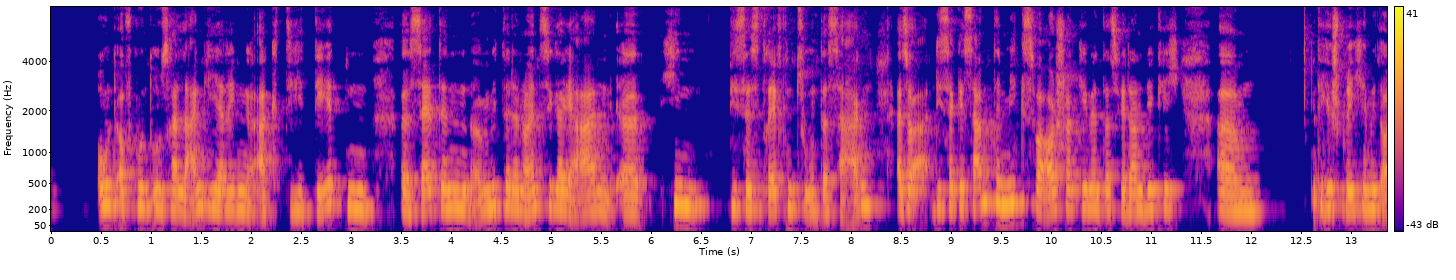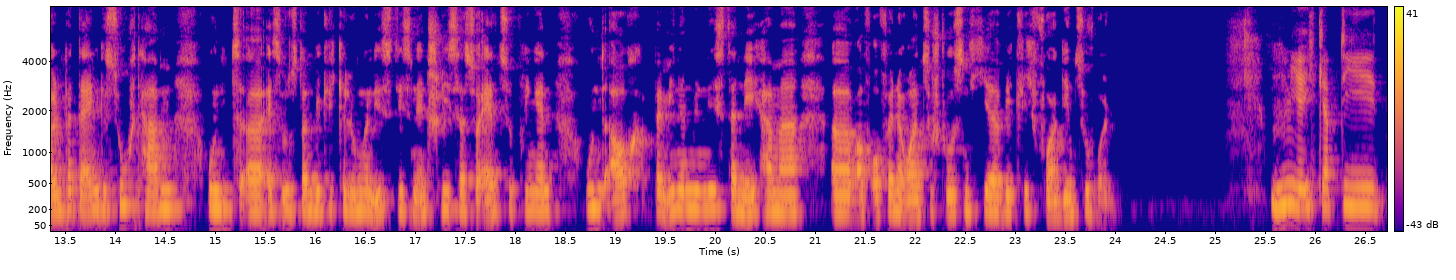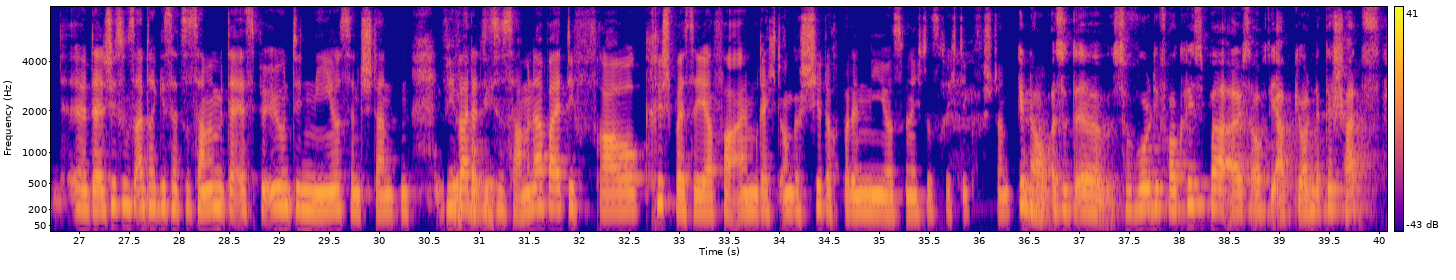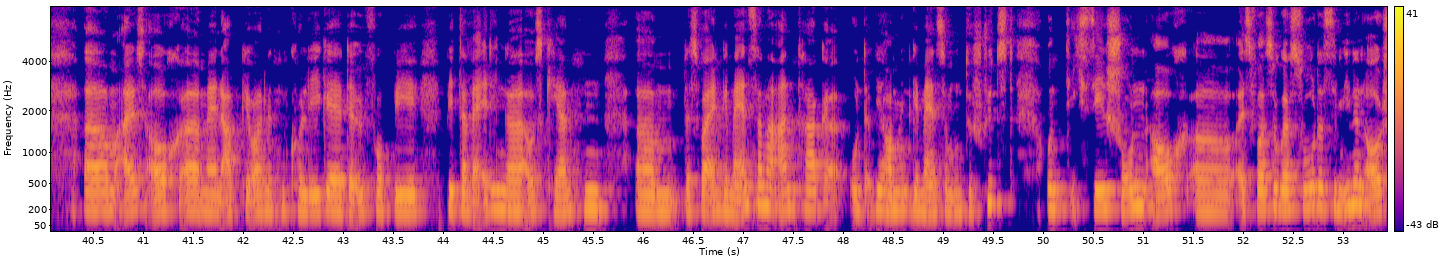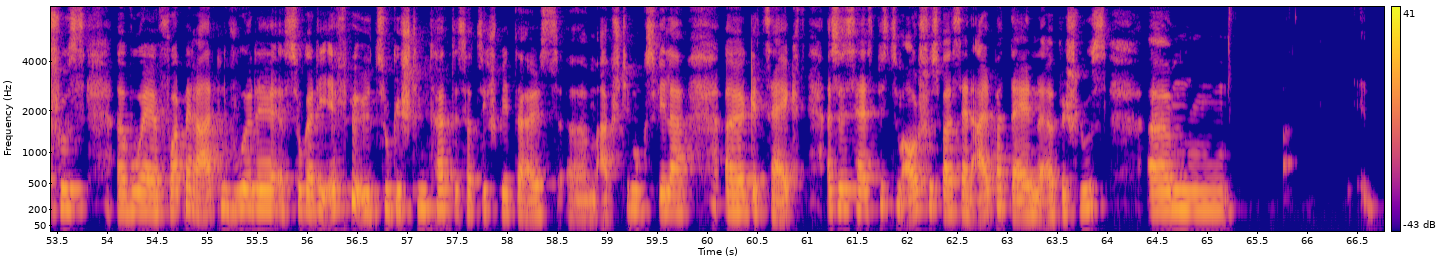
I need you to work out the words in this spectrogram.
und aufgrund unserer langjährigen Aktivitäten äh, seit den Mitte der 90er Jahren äh, hin dieses Treffen zu untersagen. Also dieser gesamte Mix war ausschlaggebend, dass wir dann wirklich ähm, die Gespräche mit allen Parteien gesucht haben und äh, es uns dann wirklich gelungen ist, diesen Entschließer so einzubringen und auch beim Innenminister Nehammer äh, auf offene Ohren zu stoßen, hier wirklich vorgehen zu wollen. Mhm, ja, ich glaube, äh, der Entschließungsantrag ist ja zusammen mit der SPÖ und den NEOS entstanden. Wie war da die Zusammenarbeit? Die Frau Krischber ist ja vor allem recht engagiert auch bei den NEOS, wenn ich das richtig verstanden habe. Genau, also der, sowohl die Frau Crisper als auch die Abgeordnete Schatz, ähm, als auch äh, mein Abgeordnetenkollege der ÖVP, Peter Weidinger aus Kärnten. Ähm, das war ein gemeinsamer Antrag äh, und wir haben ihn gemeinsam unterstützt. Und ich sehe schon auch, äh, es war sogar so, dass im Innenausschuss, äh, wo er ja vorberaten wurde, wurde sogar die FPÖ zugestimmt hat. Das hat sich später als ähm, Abstimmungsfehler äh, gezeigt. Also das heißt, bis zum Ausschuss war es ein Allparteienbeschluss. Ähm,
